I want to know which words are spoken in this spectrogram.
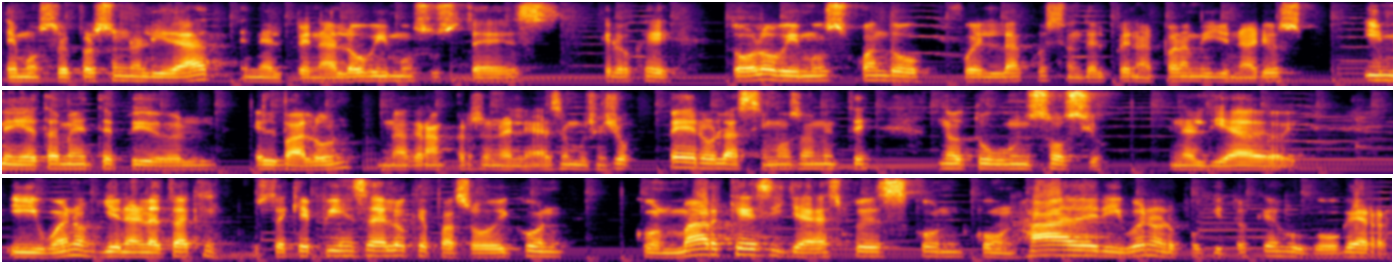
demostró personalidad. En el penal lo vimos ustedes, creo que todo lo vimos cuando fue la cuestión del penal para Millonarios. Inmediatamente pidió el, el balón, una gran personalidad ese muchacho, pero lastimosamente no tuvo un socio en el día de hoy. Y bueno, y en el ataque, ¿usted qué piensa de lo que pasó hoy con, con Márquez y ya después con, con Hader y bueno, lo poquito que jugó Guerra?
